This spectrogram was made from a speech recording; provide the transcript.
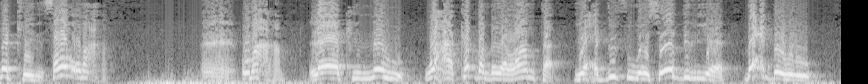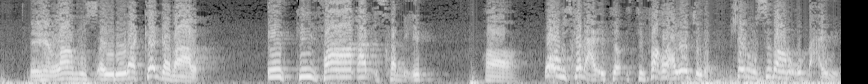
ma keenin sabab uma ahan. Uma ahan. Laakinahu waxa ka dambeeya laamta yaxduثu waa soo diriyaa bacdahu. Laamu sayrura ka gadaal itifaaqan iska dhicid waa un iska dhacday itifaq waxa loo jeeda shay uu sidaanu u dhacay wey.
